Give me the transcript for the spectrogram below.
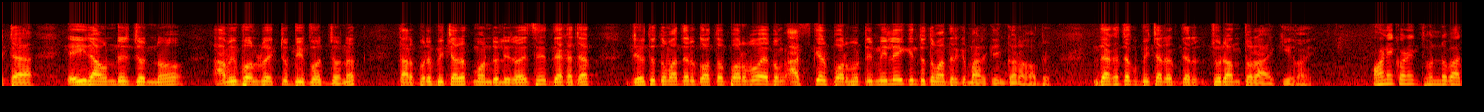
এটা এই রাউন্ডের জন্য আমি বলব একটু বিপজ্জনক। তারপরে বিচারক মন্ডলী রয়েছে, দেখা যাক। যেহেতু তোমাদের গত পর্ব এবং আজকের পর্বটি মিলেই কিন্তু তোমাদেরকে মার্কিং করা হবে। দেখা যাক বিচারকদের চূড়ান্ত রায় কি হয়। অনেক অনেক ধন্যবাদ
